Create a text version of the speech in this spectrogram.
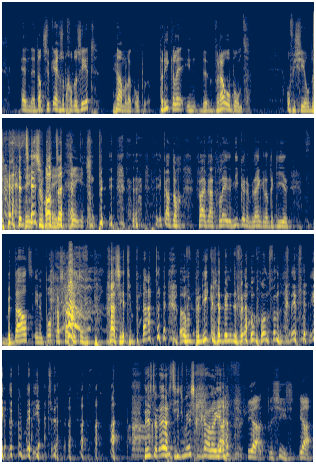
en eh, dat is natuurlijk ergens op gebaseerd, Ja. namelijk op perikelen in de Vrouwenbond. Officieel de Het is wat, ik had nog vijf jaar geleden niet kunnen bedenken dat ik hier betaald in een podcast ga zitten, ga zitten praten over perikelen binnen de vrouwenbond van de gereformeerde gemeente. er is toch ergens iets misgegaan, hoor, ja? ja, precies. Ja.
